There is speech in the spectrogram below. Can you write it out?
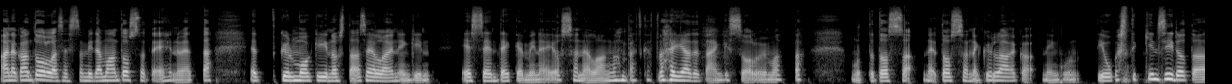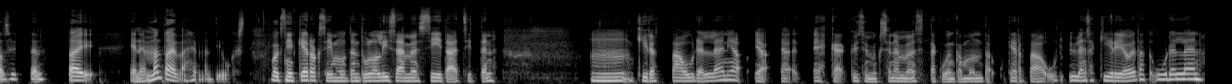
Ainakaan tollasessa, mitä mä oon tossa tehnyt, että, että kyllä mua kiinnostaa sellainenkin esseen tekeminen, jossa ne langanpätkät vähän jätetäänkin solmimatta. Mutta tossa ne, tossa ne kyllä aika niin kuin, tiukastikin sidotaan sitten, tai enemmän tai vähemmän tiukasti. Voiko niitä kerroksia muuten tulla lisää myös siitä, että sitten mm, kirjoittaa uudelleen ja, ja, ja ehkä kysymyksenä myös, että kuinka monta kertaa yleensä kirjoitat uudelleen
